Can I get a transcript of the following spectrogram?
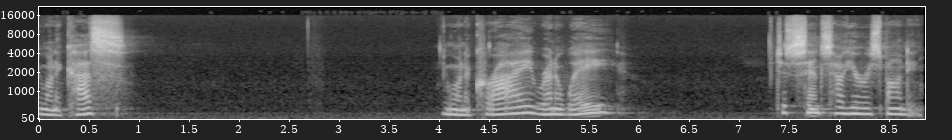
You want to cuss? You want to cry, run away? Just sense how you're responding.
